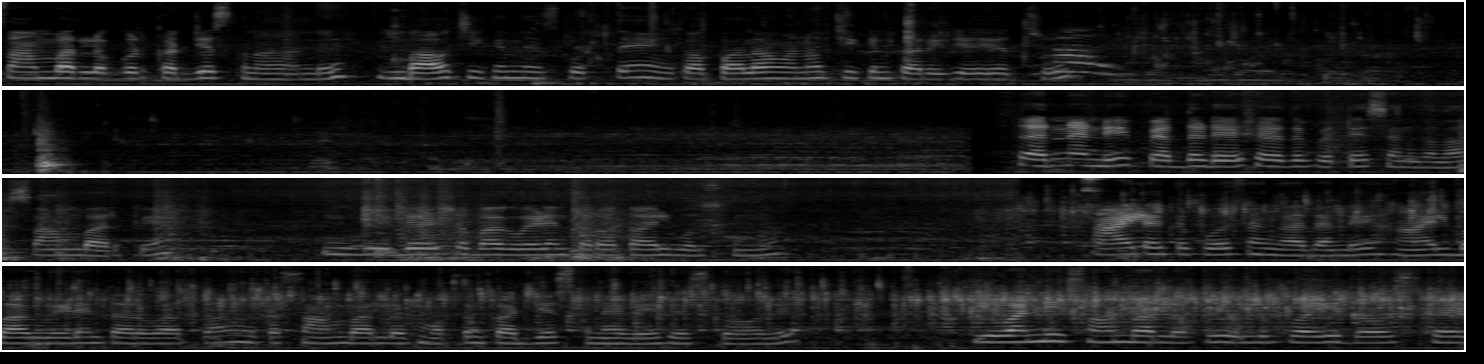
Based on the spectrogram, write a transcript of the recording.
సాంబార్లో కూడా కట్ చేసుకున్నానండి. బాగా చికెన్ తీసుకొస్తే ఇంకా పలావను చికెన్ కర్రీ చేయొచ్చు. సరేనండి పెద్ద డేష అయితే పెట్టేశాను కదా సాంబార్కి. ఈ డేష బాగా వేడిన తర్వాత ఆయిల్ పోసుకున్నాను ఆయిల్ అయితే పోసాం కదండి. ఆయిల్ బాగా వేడిన తర్వాత ఇంకా సాంబార్లోకి మొత్తం కట్ చేసుకునే వేసేసుకోవాలి. ఇవన్నీ సాంబార్లోకి ఉల్లిపాయ దోసకాయ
